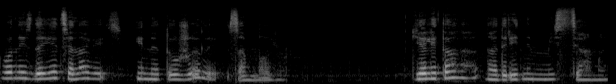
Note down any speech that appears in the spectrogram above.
Вони, здається, навіть і не тужили за мною. Я літала над рідними місцями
